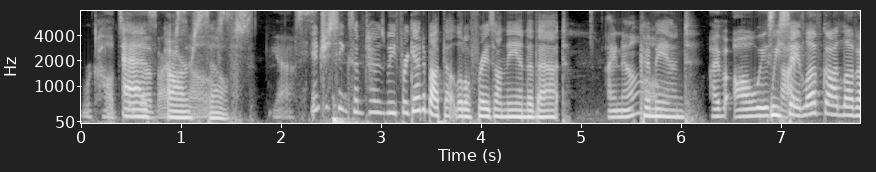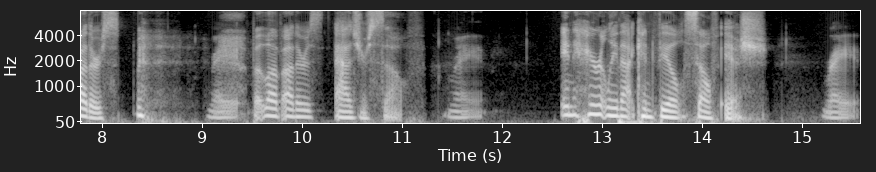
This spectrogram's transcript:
We're called to As love ourselves. ourselves. Yes, Interesting. Sometimes we forget about that little phrase on the end of that I know. command. I've always We thought- say, love God, love others, right, but love others as yourself. right, Inherently, that can feel selfish. right.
